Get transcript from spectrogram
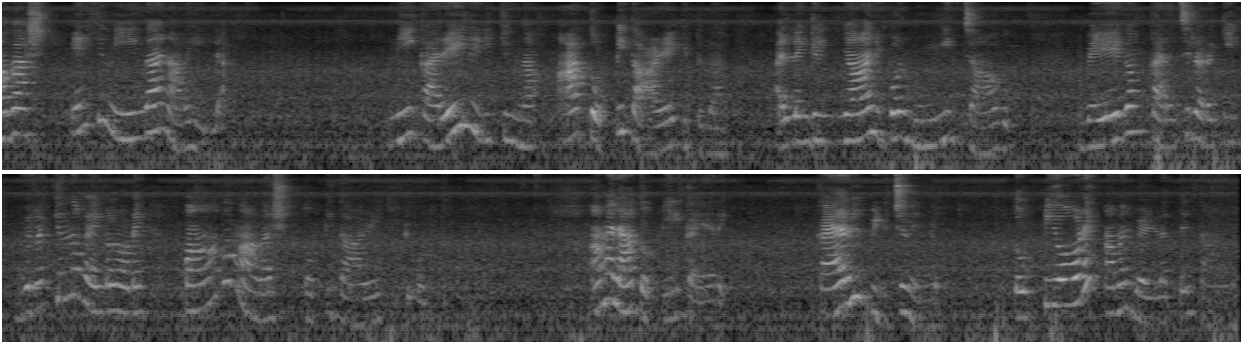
ആകാശ് എനിക്ക് നീന്താൻ അറിയില്ല. നീ കരയിലിരിക്കുന്ന ആ തൊട്ടി കിട്ടുക. അല്ലെങ്കിൽ ഞാനിപ്പോൾ മുങ്ങിച്ചാകും വേഗം കരച്ചിലടക്കി വിറയ്ക്കുന്ന കൈകളോടെ പാപം ആകാശ് തൊട്ടി താഴേക്കിട്ട് കൊടുത്തു അമൽ ആ തൊട്ടിയിൽ കയറി. കയറിൽ പിടിച്ചു നിന്നു. തൊട്ടിയോടെ അവൻ വെള്ളത്തിൽ താഴ്ന്നു.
